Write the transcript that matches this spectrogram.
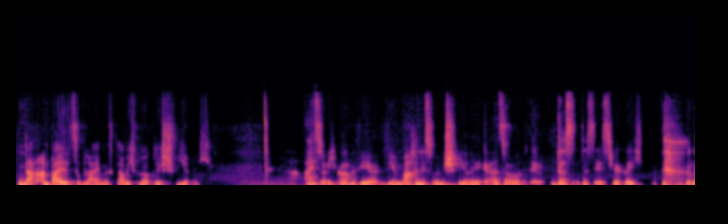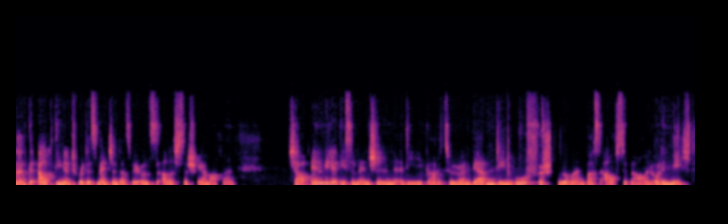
Und mhm. da am Ball zu bleiben, ist, glaube ich, wirklich schwierig. Also ich glaube, wir, wir machen es uns schwierig. Also das, das ist wirklich auch die Natur des Menschen, dass wir uns alles so schwer machen. Schau, entweder diese Menschen, die gerade zuhören, werden den Ruf verspüren, was aufzubauen oder nicht.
